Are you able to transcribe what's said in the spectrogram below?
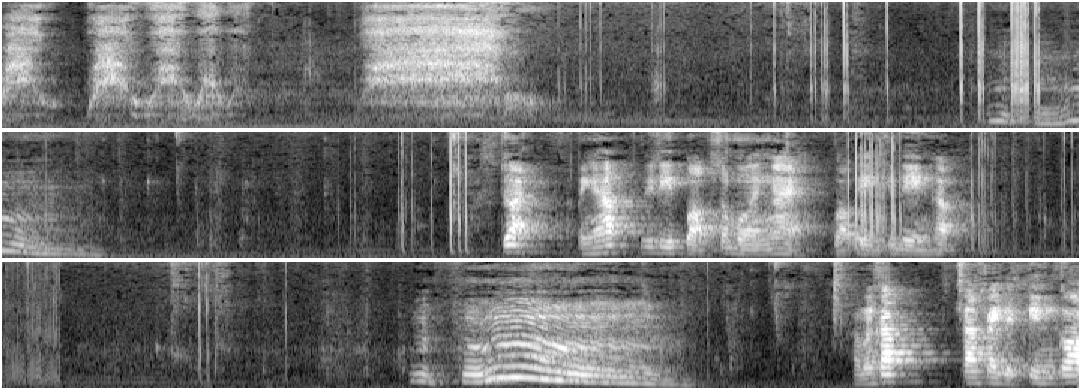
ว้าว ว้าว ว้าว ว้าว ว้าวอืม ด้วยเป็นไงครับ วิธีปอกสมองง่ายๆปอกเองกินเองครับอือหือเอาไหมครับ ถ้าใครอยากกินก็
